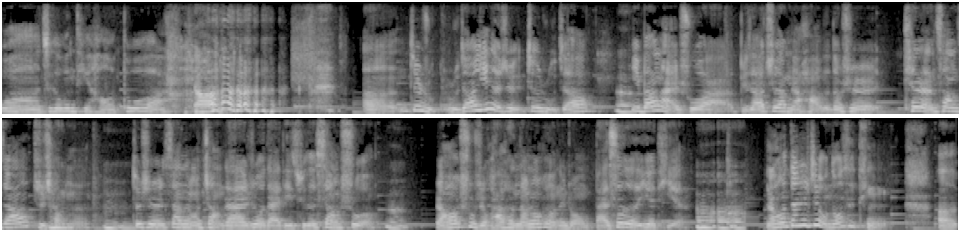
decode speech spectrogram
哇，这个问题好多啊！啊？嗯，这乳乳胶衣的这这个乳胶，嗯。一般来说啊，比较质量比较好的都是天然橡胶制成的，嗯嗯就是像那种长在热带地区的橡树，嗯。然后树脂划痕当中会有那种白色的液体，嗯嗯嗯。然后但是这种东西挺，呃，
